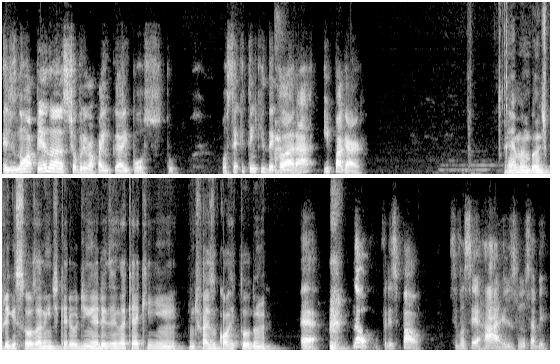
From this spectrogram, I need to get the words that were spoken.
Eles não apenas te obrigam a pagar imposto. Você que tem que declarar e pagar. É, mano, bando de preguiçoso. Além de querer o dinheiro, eles ainda querem que a gente faz o corre todo, né? É. Não, o principal se você errar, eles vão saber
